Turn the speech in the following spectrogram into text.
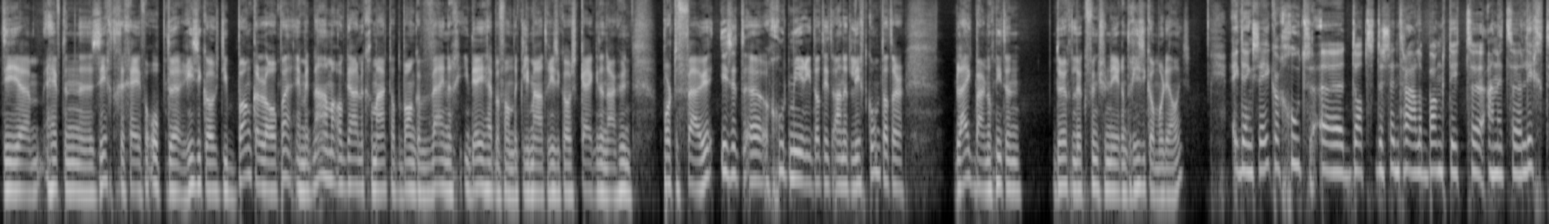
Die um, heeft een uh, zicht gegeven op de risico's die banken lopen. En met name ook duidelijk gemaakt dat de banken weinig idee hebben van de klimaatrisico's. Kijkende naar hun portefeuille. Is het uh, goed, Mary, dat dit aan het licht komt? Dat er blijkbaar nog niet een deugdelijk functionerend risicomodel is? Ik denk zeker goed uh, dat de centrale bank dit uh, aan het uh, licht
